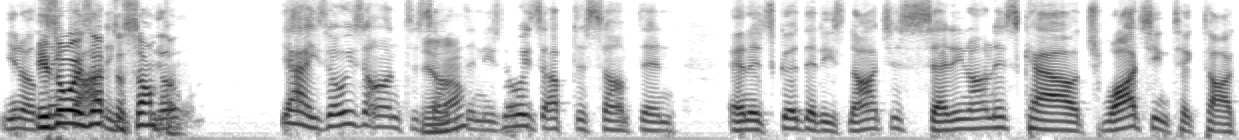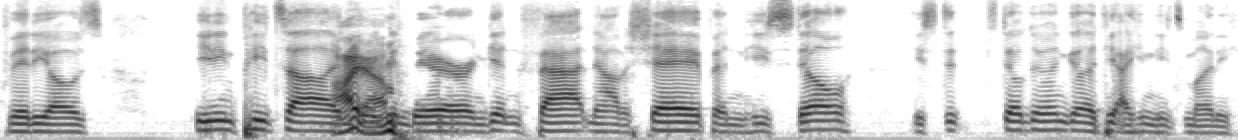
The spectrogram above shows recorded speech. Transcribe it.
you know, He's always God up to something. Yeah, he's always on to You know? something. He's always up to something. And it's good that he's not just sitting on his couch watching TikTok videos, eating pizza and I am. drinking beer and getting fat and out of shape. And he's still he's st- still doing good. Yeah, he needs money.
